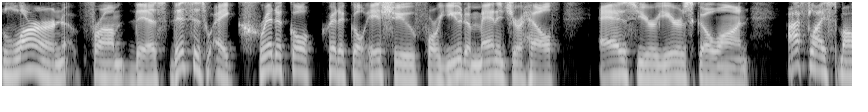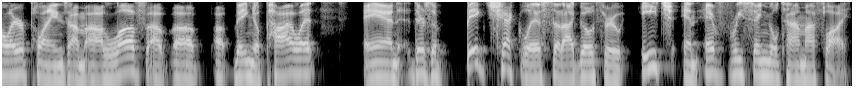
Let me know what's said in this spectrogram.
learn from this. This is a critical, critical issue for you to manage your health as your years go on. I fly small airplanes. I'm, i love uh, uh, uh, being a pilot, and there's a big checklist that I go through each and every single time I fly.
